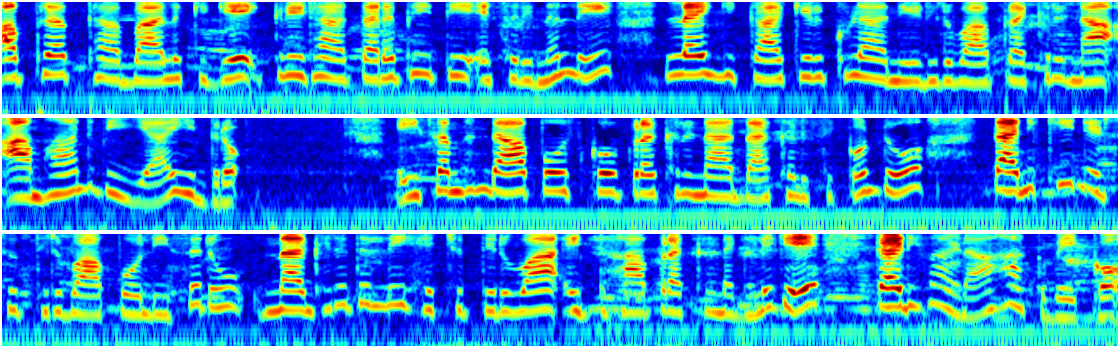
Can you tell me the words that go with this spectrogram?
ಅಪ್ರಾಪ್ತ ಬಾಲಕಿಗೆ ಕ್ರೀಡಾ ತರಬೇತಿ ಹೆಸರಿನಲ್ಲಿ ಲೈಂಗಿಕ ಕಿರುಕುಳ ನೀಡಿರುವ ಪ್ರಕರಣ ಅಮಾನವೀಯ ಎಂದರು. ಈ ಸಂಬಂಧ ಪೋಸ್ಕೋ ಪ್ರಕರಣ ದಾಖಲಿಸಿಕೊಂಡು ತನಿಖೆ ನಡೆಸುತ್ತಿರುವ ಪೊಲೀಸರು ನಗರದಲ್ಲಿ ಹೆಚ್ಚುತ್ತಿರುವ ಇಂತಹ ಪ್ರಕರಣಗಳಿಗೆ ಕಡಿವಾಣ ಹಾಕಬೇಕು.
